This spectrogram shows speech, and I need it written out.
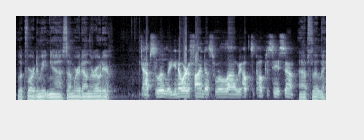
look forward to meeting you somewhere down the road here. Absolutely. You know where to find us. We'll uh, we hope to hope to see you soon. Absolutely.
